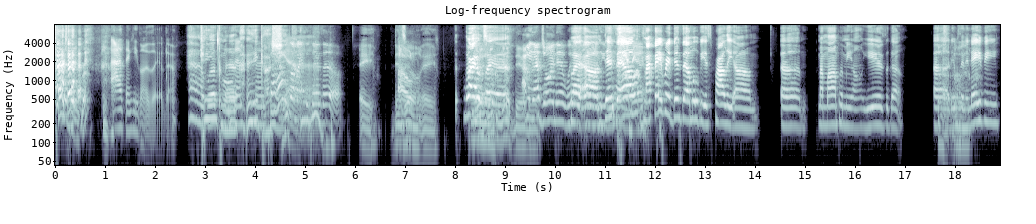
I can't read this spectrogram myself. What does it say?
Turn it day, bro. I think he's on his way up there. Ah, King Will Kong Smith. ain't got So how you shit. go back to Denzel? Hey, I don't know. Denzel. Hey, Right, Will but, Smith can uh, get up there. I mean, I joined in with But um, really didn't have Denzel, it. my favorite Denzel movie is probably um, um, my mom put me on years ago. Uh, they was in the Navy,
